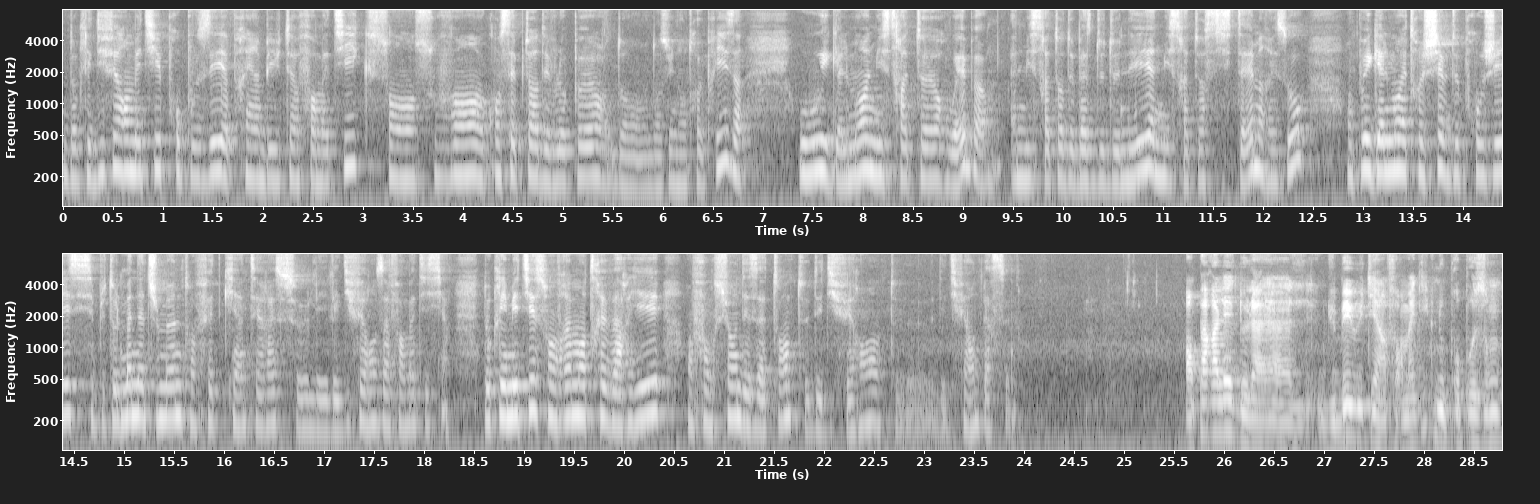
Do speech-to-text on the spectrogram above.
Donc les différents métiers proposés après un BUT informatique sont souvent concepteurs-développeurs dans, une entreprise ou également administrateur web, administrateur de base de données, administrateur système, réseau. On peut également être chef de projet si c'est plutôt le management en fait qui intéresse les, les, différents informaticiens. Donc les métiers sont vraiment très variés en fonction des attentes des différentes, des différentes personnes. En parallèle du BUT informatique, nous proposons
